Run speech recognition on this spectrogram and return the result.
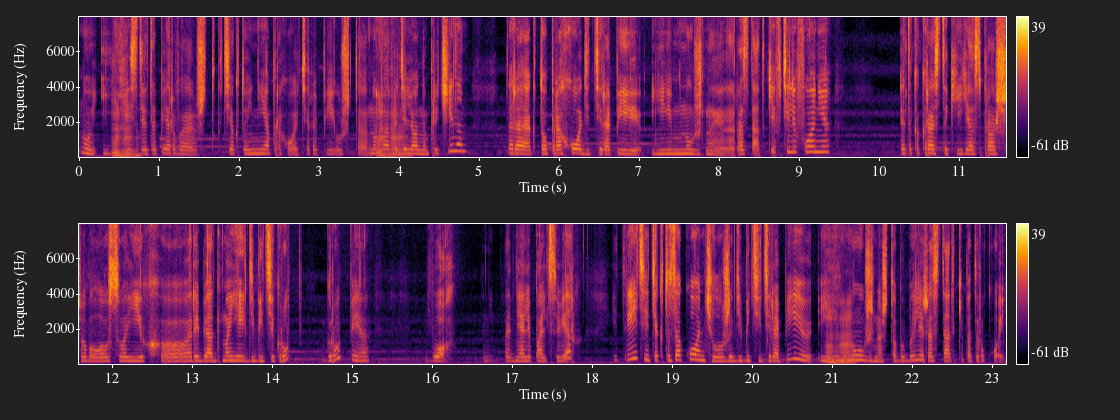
Ну, и угу. есть. Это первое, что те, кто не проходит терапию, что, ну, угу. по определенным причинам. Вторая, кто проходит терапию, и им нужны раздатки в телефоне. Это как раз-таки я спрашивала у своих э, ребят в моей DBT-групп, группе. Во, они подняли пальцы вверх. И третье, те, кто закончил уже DBT-терапию, и угу. им нужно, чтобы были раздатки под рукой.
